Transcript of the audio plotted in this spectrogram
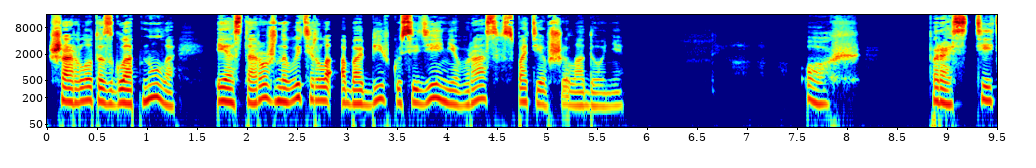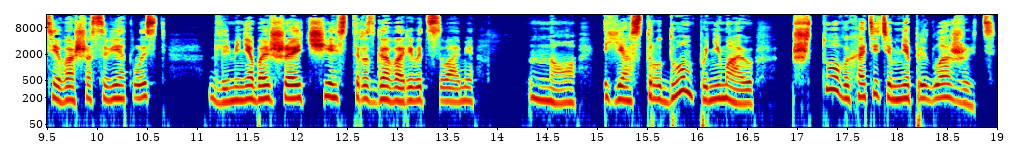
Шарлотта сглотнула и осторожно вытерла об обивку сиденья в раз вспотевшей ладони. «Ох, простите, ваша светлость, для меня большая честь разговаривать с вами, но я с трудом понимаю, что вы хотите мне предложить?»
